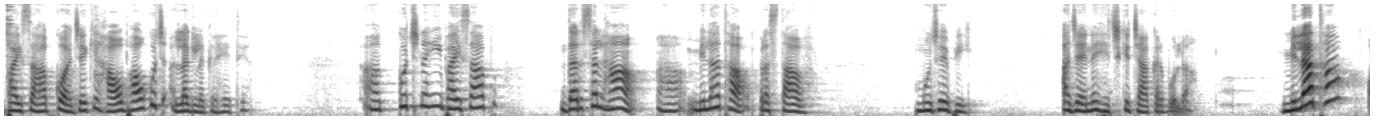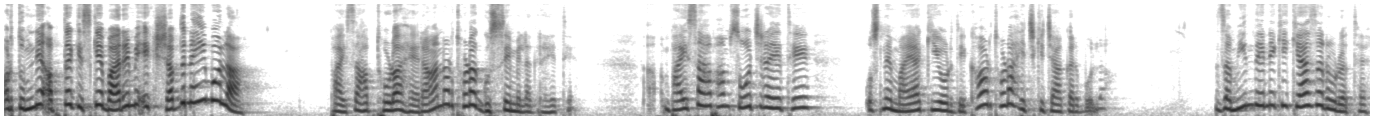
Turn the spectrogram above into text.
भाई साहब को अजय के हाव भाव कुछ अलग लग रहे थे। आ, कुछ नहीं भाई साहब। दरअसल हाँ हाँ मिला था प्रस्ताव। मुझे भी। अजय ने हिचकिचाकर बोला मिला था? और तुमने अब तक इसके बारे में एक शब्द नहीं बोला? भाई साहब थोड़ा हैरान और थोड़ा गुस्से में लग रहे थे। भाई साहब, हम सोच रहे थे। उसने माया की ओर देखा और थोड़ा हिचकिचा कर बोला, ज़मीन देने की क्या ज़रूरत है?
